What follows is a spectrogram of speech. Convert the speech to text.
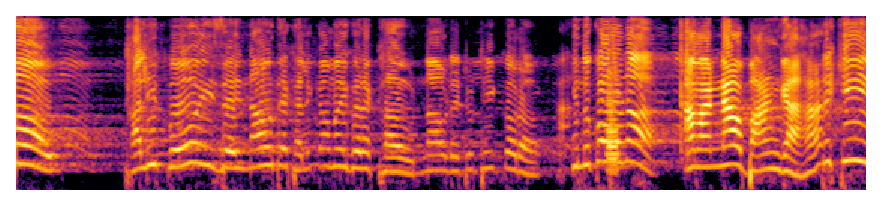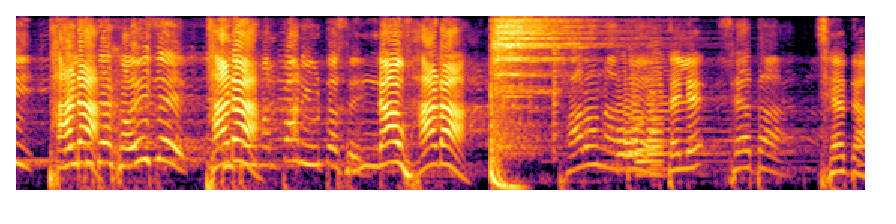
নাও। খালি কই যে নাও দে খালি কামাই করে খাও। নাওটা একটু ঠিক করো। কিন্তু করো না। আমার নাও ভাঙ্গা হ্যাঁ? কি? ফাড়া। দেখো এই যে ফাড়া। পানি উঠতেছে। নাও ভাড়া। ফাড়া না তো তাইলে? ছেদা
